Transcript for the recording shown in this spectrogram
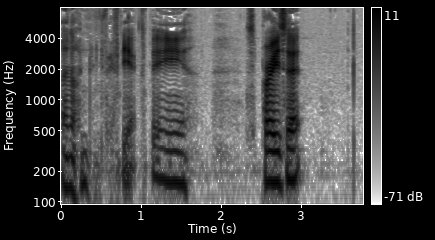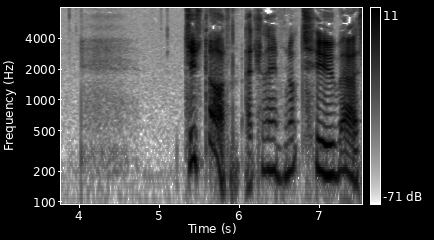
and 150 XP. Surprise it. 2 stars, actually. Not too bad,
